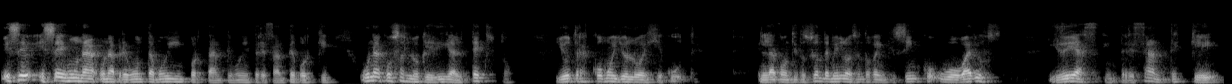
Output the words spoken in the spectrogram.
esa es una, pregunta muy importante, muy interesante, porque una cosa es lo que diga el texto y otra es cómo yo lo ejecute. En la Constitución de 1925 hubo varias ideas interesantes que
